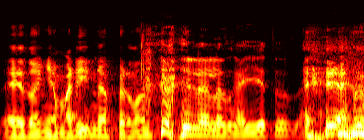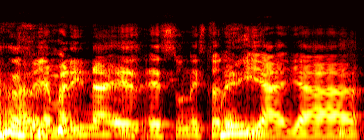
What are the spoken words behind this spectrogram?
eh, Doña Marina, perdón, La de las galletas. Doña Marina es, es una historia que ya, ya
